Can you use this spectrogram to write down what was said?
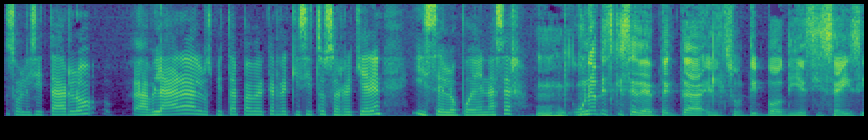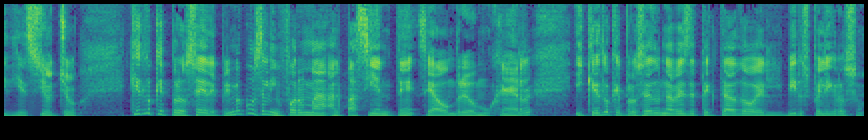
solicitarlo, hablar al hospital para ver qué requisitos se requieren y se lo pueden hacer. Una vez que se detecta el subtipo 16 y 18, ¿qué es lo que procede? Primero, ¿cómo se le informa al paciente, sea hombre o mujer? ¿Y qué es lo que procede una vez detectado el virus peligroso?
